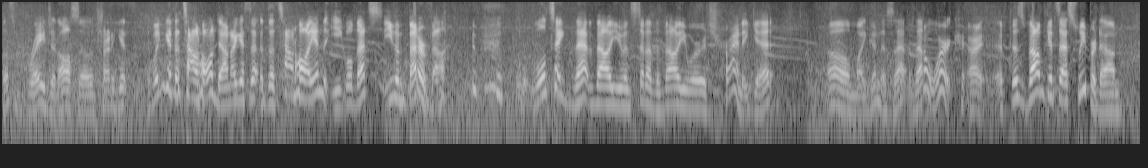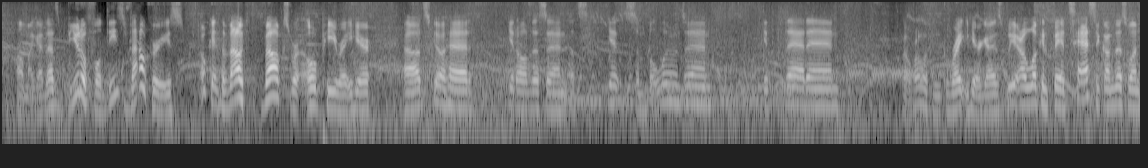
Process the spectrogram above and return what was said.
Let's rage it also. Try to get... If we can get the Town Hall down, I guess that, the Town Hall and the Eagle, that's even better value. we'll take that value instead of the value we're trying to get. Oh my goodness, that, that'll work. All right, if this Valk gets that sweeper down... Oh my god, that's beautiful. These Valkyries... Okay, the Val Valks were OP right here. Uh, let's go ahead, get all this in. Let's get some balloons in. Get that in. But we're looking great here, guys. We are looking fantastic on this one.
